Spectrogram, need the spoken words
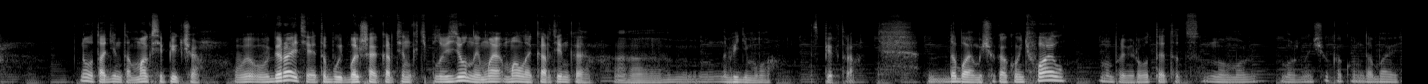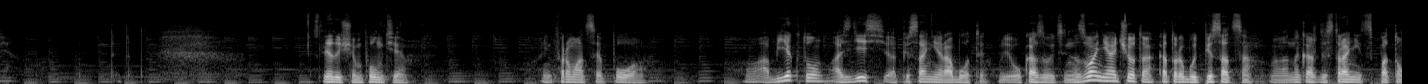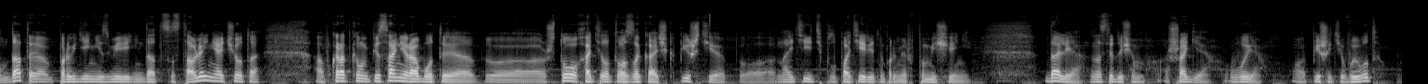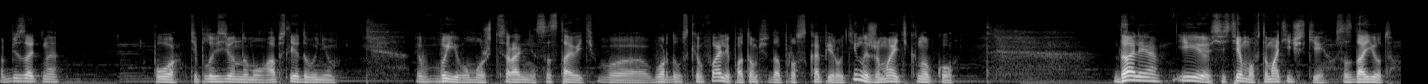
ну вот один там Maxi Picture. Вы выбираете, это будет большая картинка тепловизионная, малая картинка э, видимого спектра. Добавим еще какой-нибудь файл, например, вот этот, ну, можно, можно еще какой-нибудь добавить. Вот этот. В следующем пункте информация по объекту, а здесь описание работы. Указывается название отчета, которое будет писаться э, на каждой странице, потом дата проведения измерений, дата составления отчета. А в кратком описании работы, э, что хотел от вас заказчик, пишите, э, найти теплопотери, например, в помещении. Далее, на следующем шаге вы пишете вывод обязательно по тепловизионному обследованию вы его можете ранее составить в вордовском файле, потом сюда просто скопировать и нажимаете кнопку «Далее». И система автоматически создает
